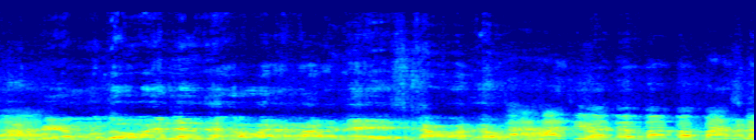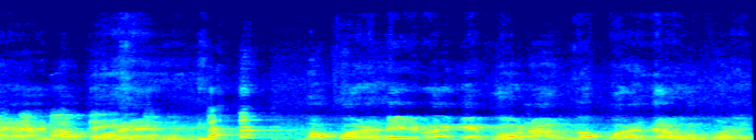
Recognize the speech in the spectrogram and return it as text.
આ ભેહું ધોવાય ને ને સવારે મારે ને હિસકાવા જાવ. સાચી વાત બાપા પાંચ બપોરે બપોરે બે વાગે ફોન આવે બપોરે જવું પડે.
